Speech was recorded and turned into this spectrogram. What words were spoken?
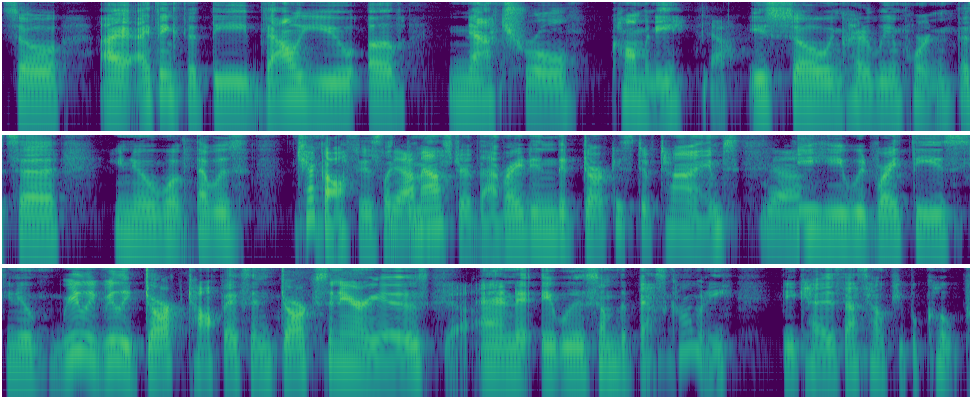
So I, I think that the value of natural comedy yeah. is so incredibly important. That's a, you know, what that was Chekhov is like yeah. the master of that, right? In the darkest of times, yeah. he, he would write these, you know, really, really dark topics and dark scenarios. Yeah. And it was some of the best comedy because that's how people cope.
